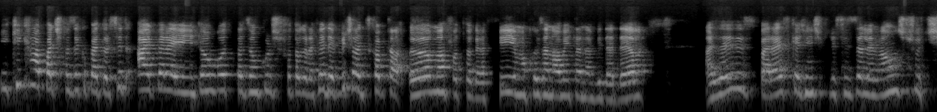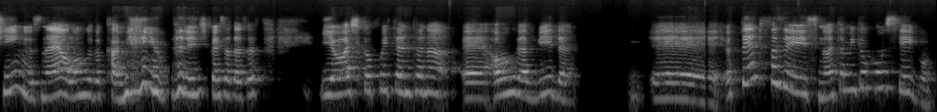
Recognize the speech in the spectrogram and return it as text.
E o que, que ela pode fazer com o pé torcido? Ai, peraí, então eu vou fazer um curso de fotografia. De repente ela descobre que ela ama a fotografia, uma coisa nova entra na vida dela. Às vezes parece que a gente precisa levar uns chutinhos, né, ao longo do caminho para a gente conhecer outras coisas. E eu acho que eu fui tentando, é, ao longo da vida, é, eu tento fazer isso, não é também que eu consigo,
